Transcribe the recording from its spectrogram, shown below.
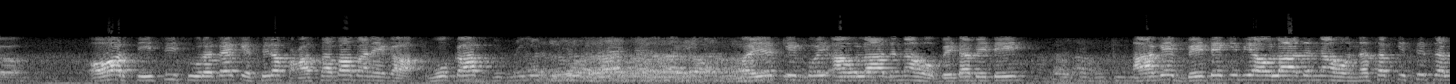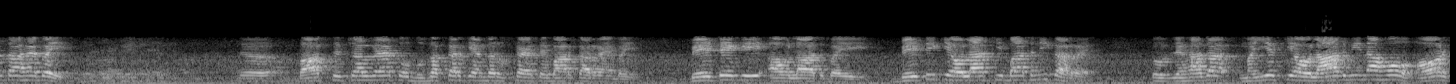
اور تیسری صورت ہے کہ صرف آسابہ بنے گا۔ وہ کب؟ میت کی کوئی اولاد نہ ہو۔ بیٹا بیٹی، آگے بیٹے کی بھی اولاد نہ ہو۔ نصب کس سے چلتا ہے بھائی؟ باپ سے چل رہا ہے تو مذکر کے اندر اس کا اعتبار کر رہے ہیں بھائی۔ بیٹے کی اولاد بھائی۔ بیٹی کی اولاد کی بات نہیں کر رہے۔ تو لہذا میت کی اولاد بھی نہ ہو اور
